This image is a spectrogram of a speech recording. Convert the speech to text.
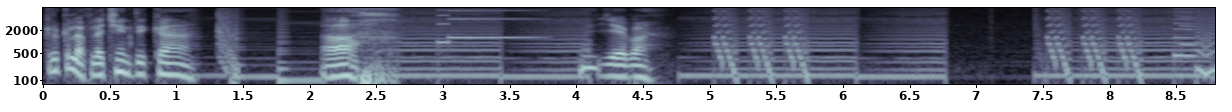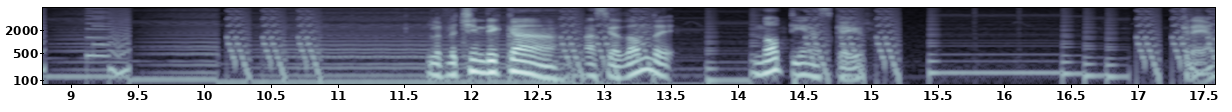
Creo que la flecha indica... Ah, me lleva. La flecha indica hacia dónde no tienes que ir. Creo.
